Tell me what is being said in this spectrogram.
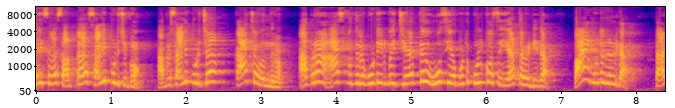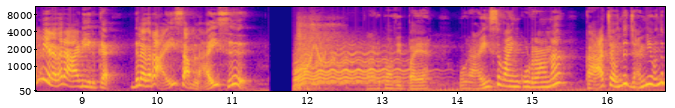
ஐஸ் எல்லாம் சாப்பிட்டா சளி பிடிச்சிக்கும். அப்புறம் சளி பிடிச்சா காய்ச்சல் வந்துடும் அப்புறம் ஆஸ்பத்திரியில் கூட்டிட்டு போய் சேர்த்து ஊசியை போட்டு குளுக்கோஸை ஏற்ற வேண்டியதான் வாயை மட்டும் நில்டா தண்ணியில வேற ஆடி இருக்க. இதுல வேற ஐஸ் ஆமல ஐஸு. கடுப்பாவி பைய ஒரு ஐஸ் வாங்கி கொடுறான்னா காய்ச்சல் வந்து ஜன்னி வந்து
